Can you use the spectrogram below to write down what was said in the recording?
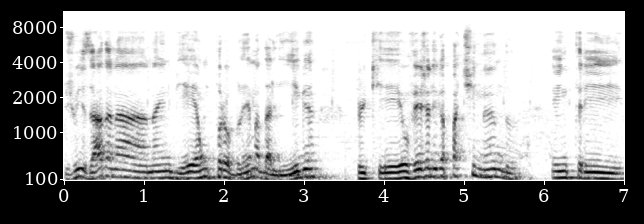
Juizada na, na NBA é um problema da liga, porque eu vejo a liga patinando entre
